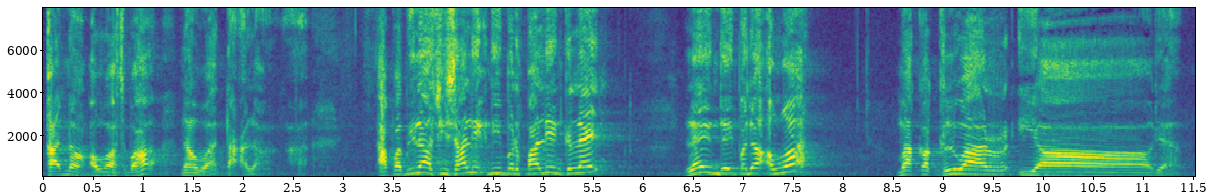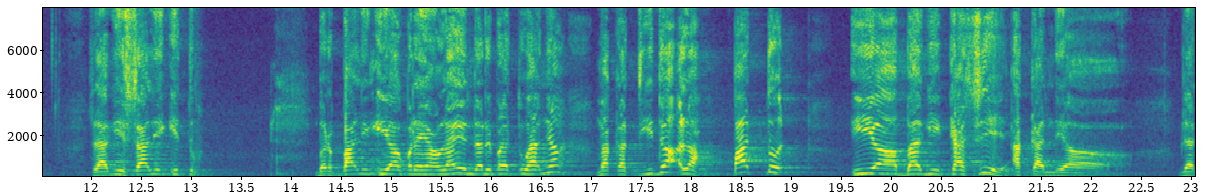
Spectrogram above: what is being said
kerana Allah Subhanahu wa Ta'ala. Ha, apabila si salik ni berpaling ke lain lain daripada Allah maka keluar ia dia. Lagi salik itu berpaling ia kepada yang lain daripada Tuhannya maka tidaklah patut ia bagi kasih akan dia. Bila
